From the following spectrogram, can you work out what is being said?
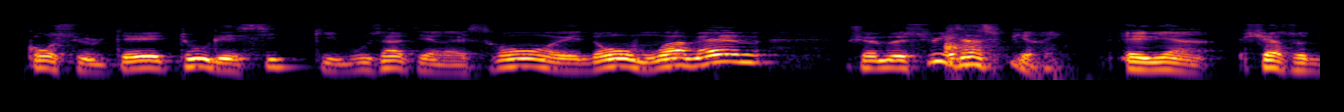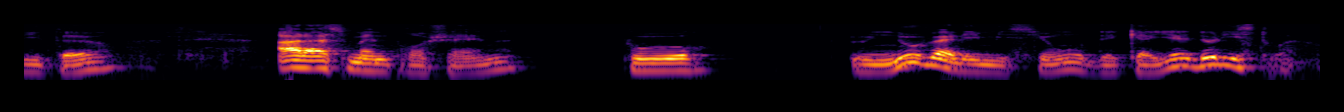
consulter tous les sites qui vous intéresseront et dont moi-même je me suis inspiré. Eh bien, chers auditeurs, à la semaine prochaine pour une nouvelle émission des cahiers de l'histoire.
